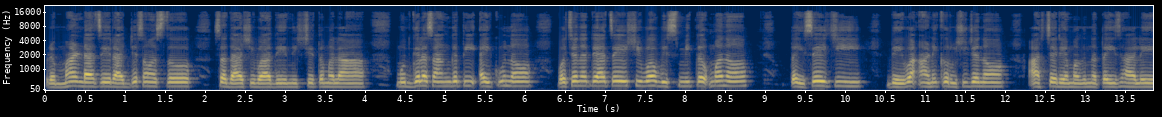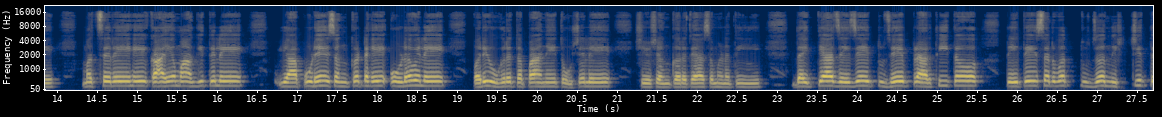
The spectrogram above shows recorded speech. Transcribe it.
ब्रह्मांडाचे राज्य समस्त. सदाशिवा दे निश्चित मला. मुद्गल सांगती ऐकून वचन त्याचे शिव विस्मित मन. तैसेची देव आणि ऋषीजन. आश्चर्यमग्न तै झाले. मत्सरे हे काय मागितले? यापुढे संकट हे ओढवले. परी उग्र तपाने तोषले. शिवशंकर त्यास म्हणती दैत्या जे जे तुझे प्रार्थित ते ते सर्व तुझ निश्चित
